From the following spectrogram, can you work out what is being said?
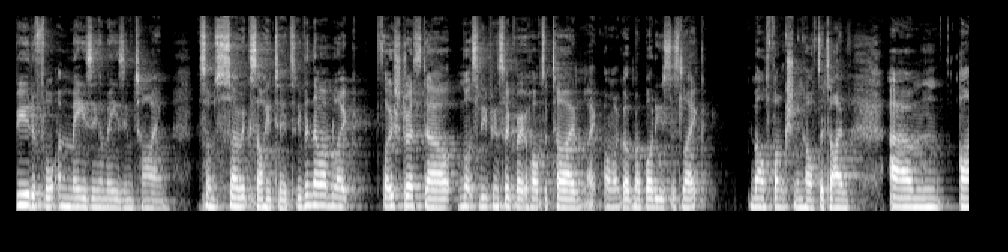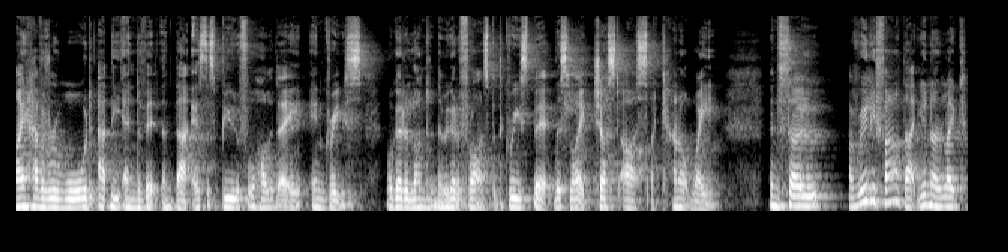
Beautiful, amazing, amazing time. So I'm so excited. So even though I'm like so stressed out, not sleeping so great half the time, like, oh my God, my body's just like malfunctioning half the time. Um, I have a reward at the end of it, and that is this beautiful holiday in Greece. We'll go to London, then we go to France, but the Greece bit was like just us. I cannot wait. And so I really found that, you know, like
